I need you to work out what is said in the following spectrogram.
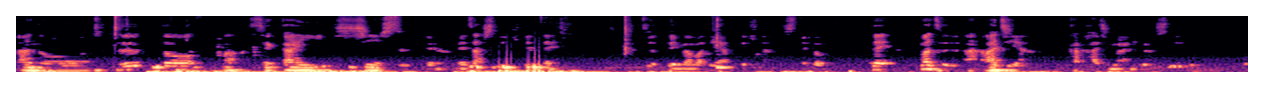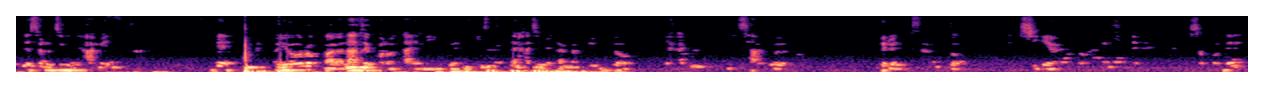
あの、ずっと、まあ、世界進出っていうのを目指してきてて、ずっと今までやってきたんですけど、で、まず、あ、アジアから始まりまして、で、その次にアメリカ。で、ヨーロッパがなぜこのタイミングで始めたかというと、やはり、サグーのベルニクさんと知り合うことができて、そこで、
